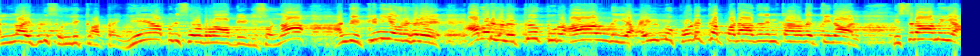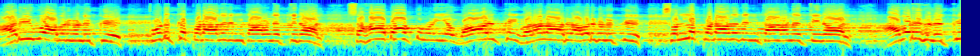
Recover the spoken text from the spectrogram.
அல்லாஹ் இப்படி சொல்லி காட்டுறேன். ஏன் அப்படி சொல்றான் அப்படின்னு சொன்னா அன்பிற்கினியவர்களே அவர்களுக்கு குர்ஆனுடைய இல்மு கொடுக்கப்படாததின் காரணத்தினால் இஸ்லாமிய அறிவு அவர்களுக்கு கொடுக்கப்படாததின் காரணத்தினால் சஹாபாக்களுடைய வாழ்க்கை வரலாறு அவர்களுக்கு சொல்லப்படாததின் காரணத்தினால் அவர்களுக்கு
